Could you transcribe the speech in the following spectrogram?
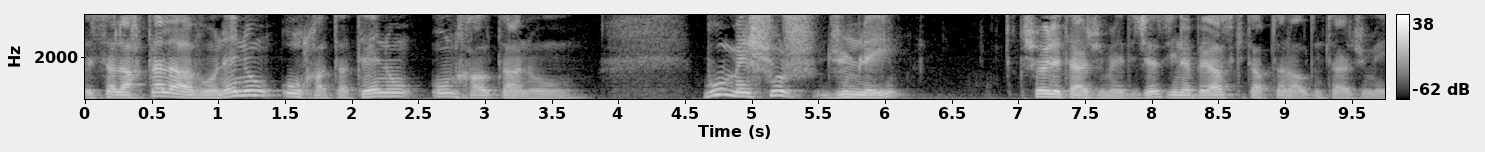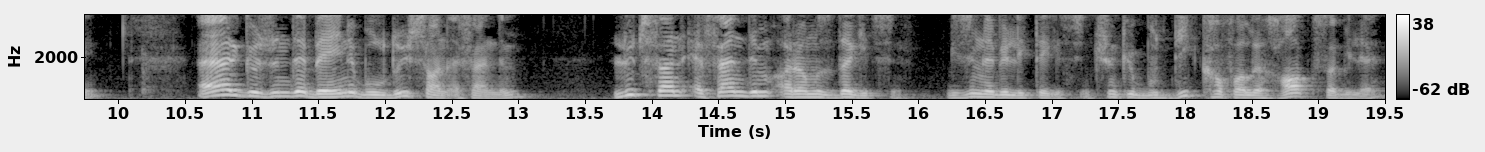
ve salahta lavonenu ulhatatenu unchaltanu. Bu meşhur cümleyi şöyle tercüme edeceğiz. Yine beyaz kitaptan aldım tercümeyi. Eğer gözünde beğeni bulduysan efendim, lütfen efendim aramızda gitsin. Bizimle birlikte gitsin. Çünkü bu dik kafalı halksa bile,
